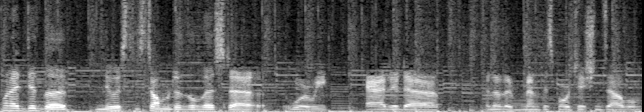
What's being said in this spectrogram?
when I did the newest installment of the list, uh, where we added uh, another Memphis Morticians album?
